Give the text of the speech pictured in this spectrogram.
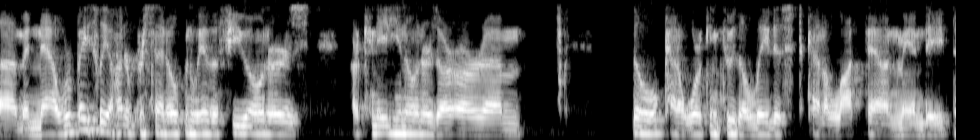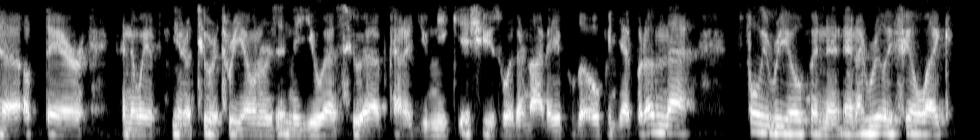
Um, and now we're basically 100% open. We have a few owners. Our Canadian owners are, are um, still kind of working through the latest kind of lockdown mandate uh, up there. And then we have, you know, two or three owners in the U.S. who have kind of unique issues where they're not able to open yet. But other than that, fully reopened. And, and I really feel like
